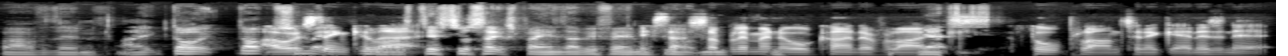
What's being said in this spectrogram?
rather than like, "Don't don't." I was thinking us, that. this just explains everything. it's that subliminal kind of like Yes. thought planting again, isn't it?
